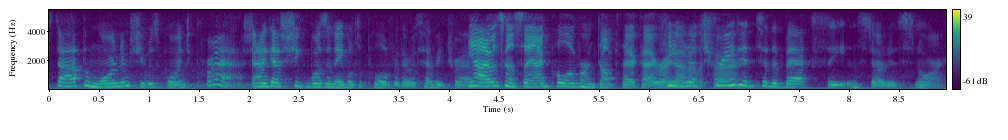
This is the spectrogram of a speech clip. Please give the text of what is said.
stop and warned him she was going to crash. I guess she wasn't able to pull over; there was heavy traffic. yeah, I was gonna say I'd pull over and dump that guy right he out of the car. He retreated to the back seat and started snoring.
